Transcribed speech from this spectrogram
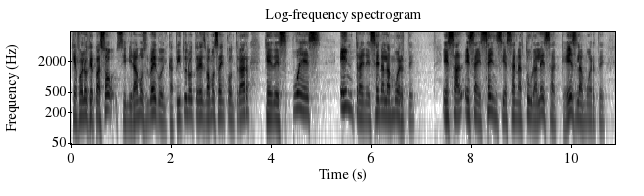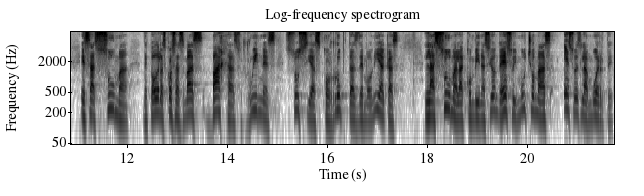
¿Qué fue lo que pasó? Si miramos luego el capítulo 3 vamos a encontrar que después entra en escena la muerte, esa, esa esencia, esa naturaleza que es la muerte, esa suma de todas las cosas más bajas, ruines, sucias, corruptas, demoníacas, la suma, la combinación de eso y mucho más, eso es la muerte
